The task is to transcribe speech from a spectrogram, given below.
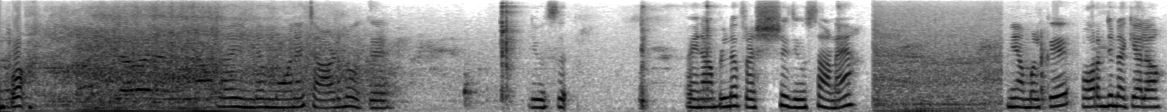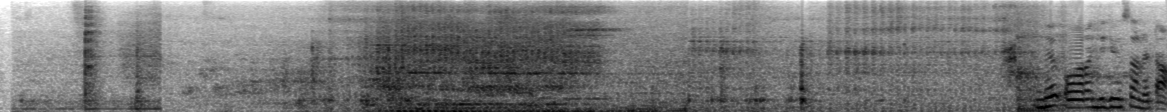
അപ്പോൾ എന്റെ മോനെ ചാടുന്നു നോക്ക്. ജ്യൂസ്. പൈനാപ്പിളിന്റെ ഫ്രഷ് ജ്യൂസാണേ. ഇനി നമ്മൾക്ക് ഓറഞ്ച് ഉണ്ടാക്കിയാലോ? ഇത് ഓറഞ്ച് ജ്യൂസാണ് കേട്ടോ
